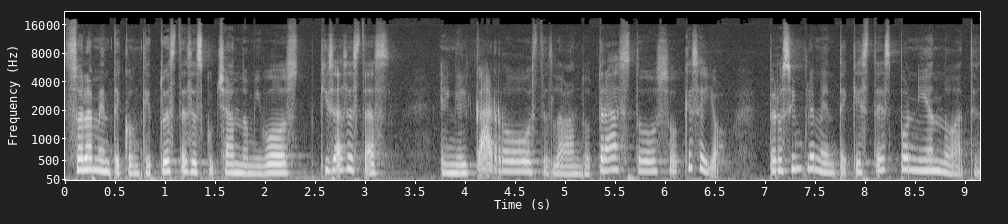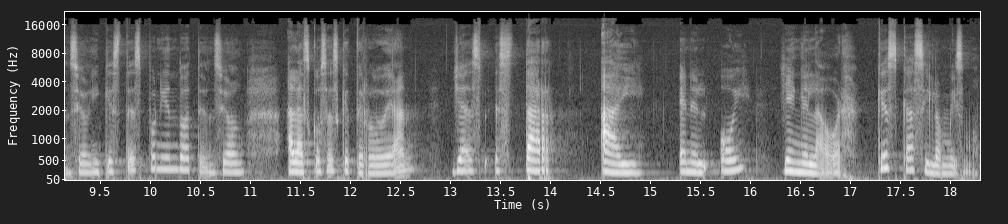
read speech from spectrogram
solamente con que tú estés escuchando mi voz, quizás estás en el carro, estás lavando trastos o qué sé yo, pero simplemente que estés poniendo atención y que estés poniendo atención a las cosas que te rodean, ya es estar ahí, en el hoy y en el ahora, que es casi lo mismo.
